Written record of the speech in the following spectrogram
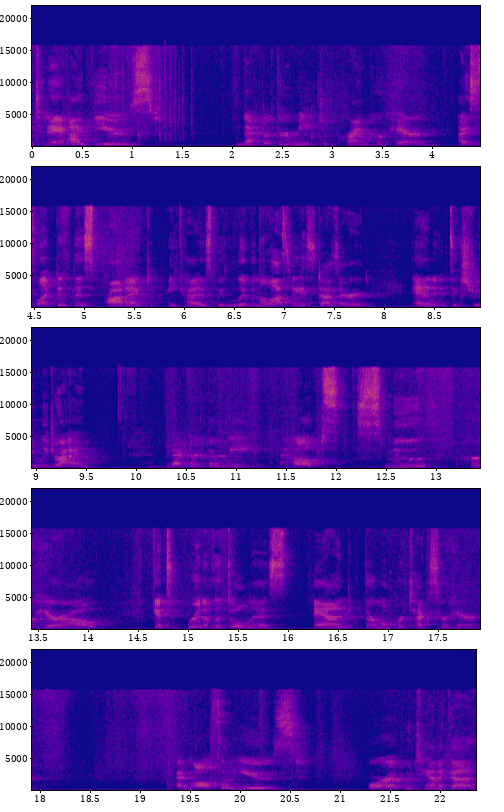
So today I've used Nectar Thermique to prime her hair. I selected this product because we live in the Las Vegas desert and it's extremely dry. Nectar Thermique helps smooth her hair out, gets rid of the dullness, and thermal protects her hair. I've also used Aura Botanica.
